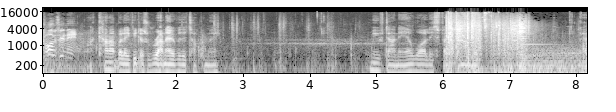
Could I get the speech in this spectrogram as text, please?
Closing in. I cannot believe he just ran over the top of me. Move down here while he's facing me. Okay.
